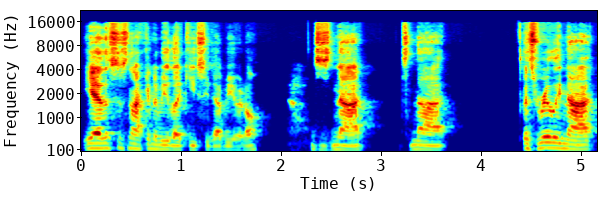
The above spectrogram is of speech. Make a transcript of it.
yeah, this is not going to be like ECW at all. This is not. It's not. It's really not.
